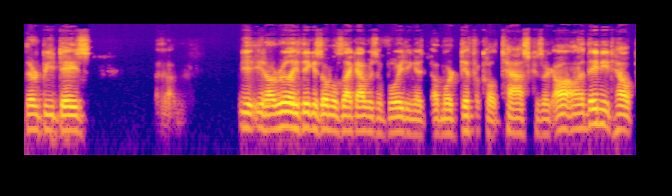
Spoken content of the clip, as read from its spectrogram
There'd be days, uh, you, you, know, I really think it's almost like I was avoiding a, a more difficult task because like, oh, they need help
